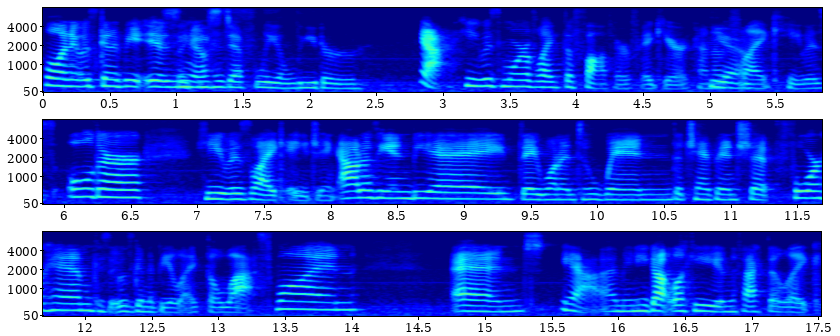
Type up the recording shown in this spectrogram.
Well, and it was going to be, it was, So you know, he's his, definitely a leader. yeah, he was more of like the father figure, kind of like he was older. He was like aging out of the NBA. They wanted to win the championship for him because it was going to be like the last one. And yeah, I mean, he got lucky in the fact that like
